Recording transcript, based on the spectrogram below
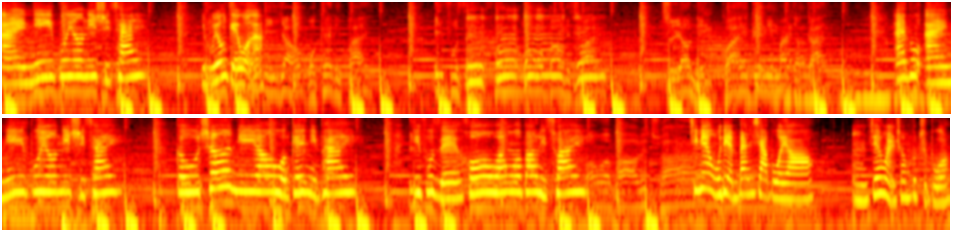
爱你不用你去猜，你不用给我了。嗯嗯嗯嗯。爱不爱你不用你去猜，购物车你要我给你拍，衣服热和往我包里揣。今天五点半下播哟，嗯，今天晚上不直播，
